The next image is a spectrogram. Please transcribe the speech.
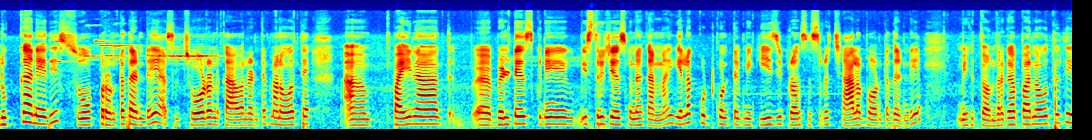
లుక్ అనేది సూపర్ ఉంటుందండి. అసలు చూడండి కావాలంటే. మనం అయితే పైన బెల్ట్ వేసుకుని ఇస్త్రీ చేసుకునే కన్నా ఇలా కుట్టుకుంటే మీకు ఈజీ ప్రాసెస్లో చాలా బాగుంటుందండి. మీకు తొందరగా పని అవుతుంది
